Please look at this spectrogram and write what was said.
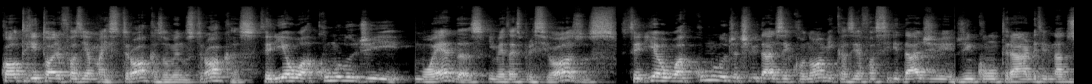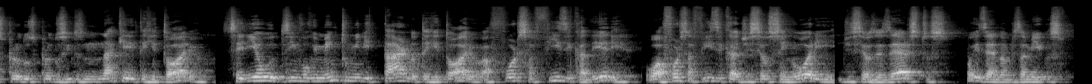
Qual território fazia mais trocas ou menos trocas? Seria o acúmulo de moedas e metais preciosos? Seria o acúmulo de atividades econômicas e a facilidade de encontrar determinados produtos produzidos naquele território? Seria o desenvolvimento militar do território, a força física dele? Ou a força física de seu senhor e de seus exércitos? Pois é, nobres amigos.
